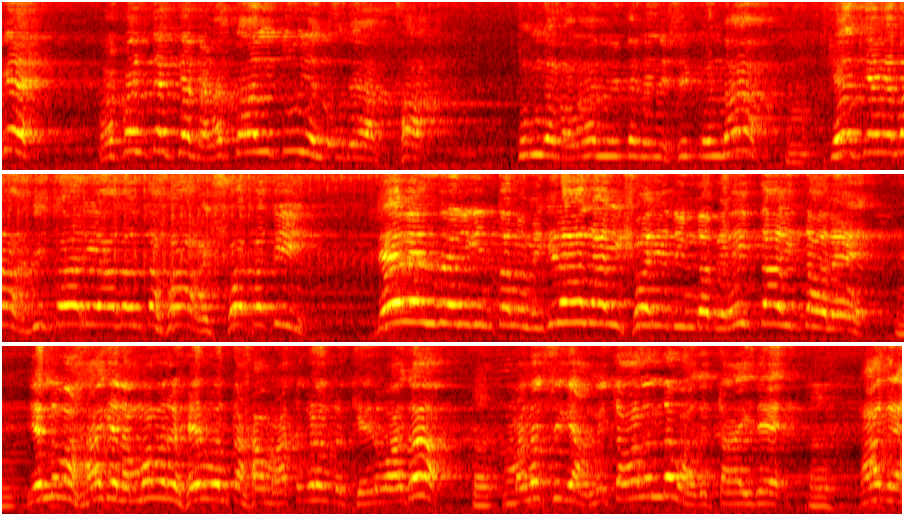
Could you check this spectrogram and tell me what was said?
ಎನ್ನುವಲ್ಲಿಗೆ ಪ್ರಪಂಚಕ್ಕೆ ಬೆಳಕಾಯಿತು ಎನ್ನುವುದೇ ಅರ್ಥ. ತುಂಗ ಬಲಾನ್ವಿತವೆನಿಸಿಕೊಂಡ ಕೇಕೆಯದ ಅಧಿಕಾರಿಯಾದಂತಹ ಅಶ್ವಪತಿ ದೇವೇಂದ್ರನಿಗಿಂತಲೂ ಮಿಗಿಲಾದ ಐಶ್ವರ್ಯದಿಂದ ಬೆರೆಯುತ್ತಾ ಇದ್ದಾನೆ ಎನ್ನುವ ಹಾಗೆ ನಮ್ಮವರು ಹೇಳುವಂತಹ ಮಾತುಗಳನ್ನು ಕೇಳುವಾಗ ಮನಸ್ಸಿಗೆ ಅಮಿತಾನಂದವಾಗುತ್ತಾ ಇದೆ. ಆದರೆ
